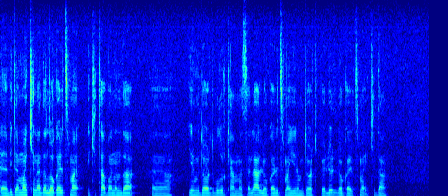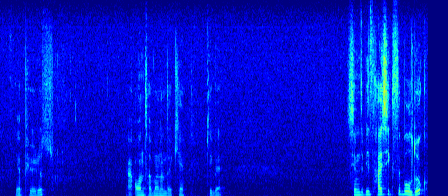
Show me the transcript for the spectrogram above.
Ee, bir de makinede logaritma 2 tabanında e, 24'ü bulurken mesela logaritma 24 bölü logaritma 2'den yapıyoruz. Yani 10 tabanındaki gibi. Şimdi biz hx'i bulduk.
